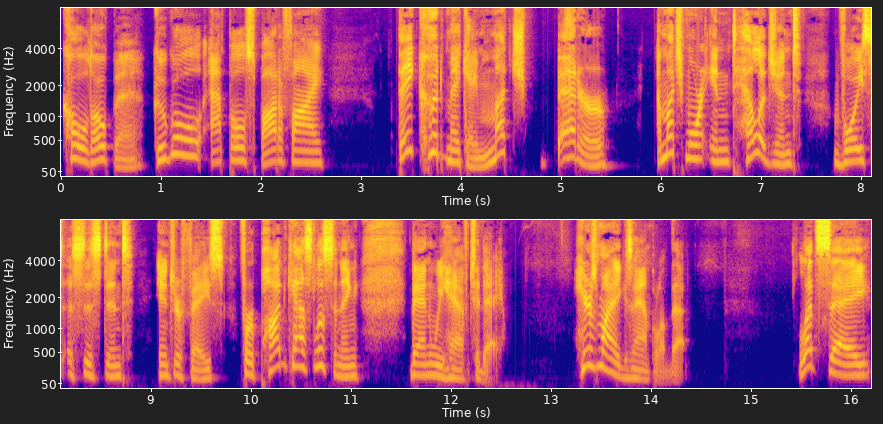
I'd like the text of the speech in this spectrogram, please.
cold open, Google, Apple, Spotify, they could make a much better, a much more intelligent voice assistant interface for podcast listening than we have today. Here's my example of that. Let's say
